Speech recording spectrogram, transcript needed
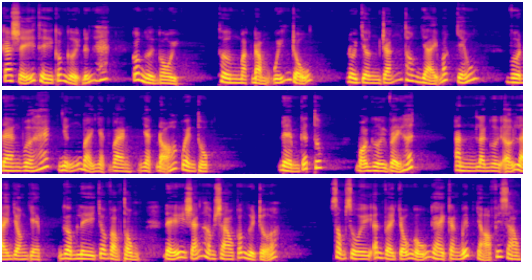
Ca sĩ thì có người đứng hát, có người ngồi, thường mặc đầm quyến rũ, đôi chân trắng thon dài bắt chéo, vừa đàn vừa hát những bài nhạc vàng, nhạc đỏ quen thuộc. Đêm kết thúc, mọi người về hết. Anh là người ở lại dọn dẹp, gom ly cho vào thùng để sáng hôm sau có người rửa. Xong xuôi anh về chỗ ngủ ngay căn bếp nhỏ phía sau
